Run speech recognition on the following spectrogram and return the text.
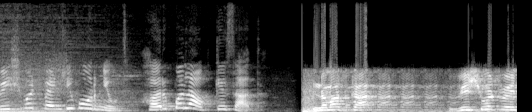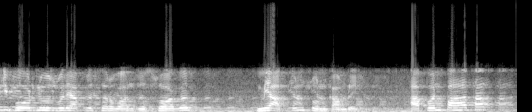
विश्व 24 न्यूज हरपल आपके साथ. नमस्कार. विश्व ट्वेंटी फोर न्यूजमध्ये आपलं सर्वांचं स्वागत. मी अतुल सोनकांबळे. आपण पाहतात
